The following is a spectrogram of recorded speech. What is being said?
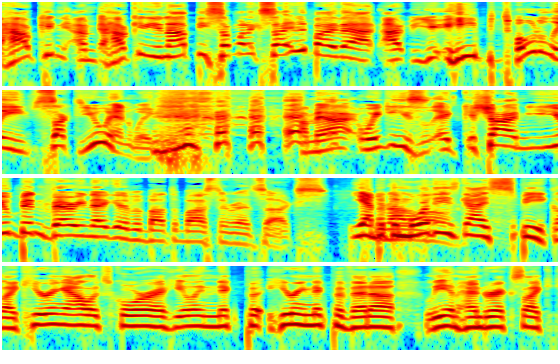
how can um, how can you not be somewhat excited by that? I, you, he totally sucked you in, Wiggy. I mean, I, Wiggy's uh, Shime. You've been very negative about the Boston Red Sox. Yeah, but You're the more alone. these guys speak, like hearing Alex Cora, hearing Nick, hearing Nick Pivetta, Liam Hendriks, like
